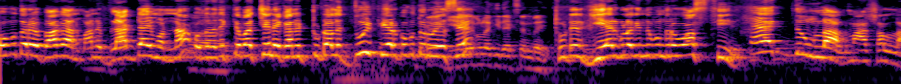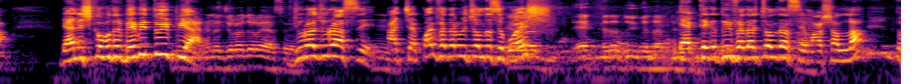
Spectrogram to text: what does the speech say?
কবুতরের বাগান মানে ব্ল্যাক ডায়মন্ড না? বন্ধুরা দেখতে পাচ্ছেন এখানে টোটালে দুই পেয়ার কবুতর রয়েছে। এগুলো কি দেখছেন ঠোঁটের গিয়ারগুলো কিন্তু বন্ধুরা অস্থির একদম লাল মাশাল্লাহ। ড্যানিশ কবুতর বেবি দুই পেয়ার। এখানে জোড়া আছে জোড়া জোড়া আছে। আচ্ছা কয় ফেদার করে চলতেছে বয়স? এক দুই থেকে দুই ফেদার চলতেছে মাশাল্লাহ। তো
